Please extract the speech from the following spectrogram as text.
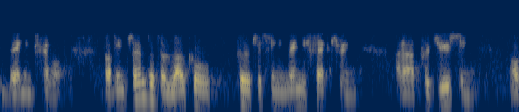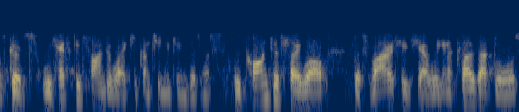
banning travel. But in terms of the local purchasing, manufacturing, uh, producing of goods, we have to find a way to continue doing business. We can't just say, well, this virus is here. We're going to close our doors.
